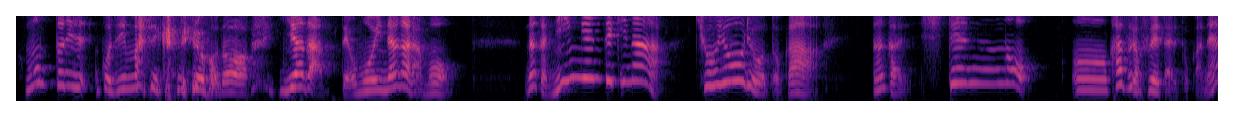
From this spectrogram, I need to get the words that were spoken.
本当にこう、じんまが出るほど嫌だって思いながらも、なんか人間的な許容量とか、なんか視点の、数が増えたりとかね。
